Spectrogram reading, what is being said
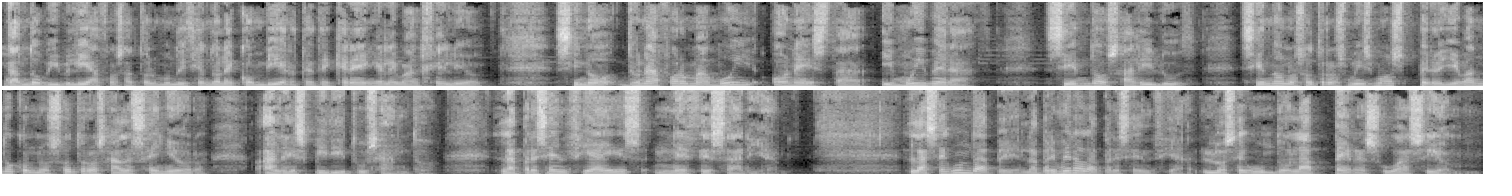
dando bibliazos a todo el mundo diciéndole conviértete, cree en el Evangelio, sino de una forma muy honesta y muy veraz, siendo sal y luz, siendo nosotros mismos, pero llevando con nosotros al Señor, al Espíritu Santo. La presencia es necesaria. La segunda P, la primera la presencia, lo segundo la persuasión.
